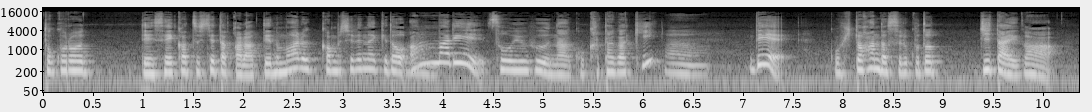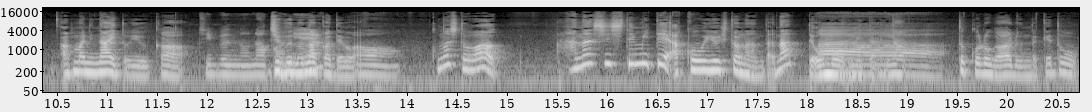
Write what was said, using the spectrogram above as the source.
ところで生活してたからっていうのもあるかもしれないけど、うん。あんまりそういう風なこう肩書きうん。でこう人判断すること自体があんまりないというか自分の中、ね、自分の中では。はこの人は話してみてあこういう人なんだなって思うみたいなところがあるんだけど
